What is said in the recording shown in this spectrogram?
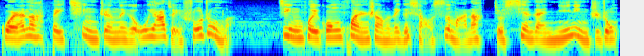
果然呢，被庆正那个乌鸦嘴说中了。晋惠公换上的那个小驷马呢，就陷在泥泞之中，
